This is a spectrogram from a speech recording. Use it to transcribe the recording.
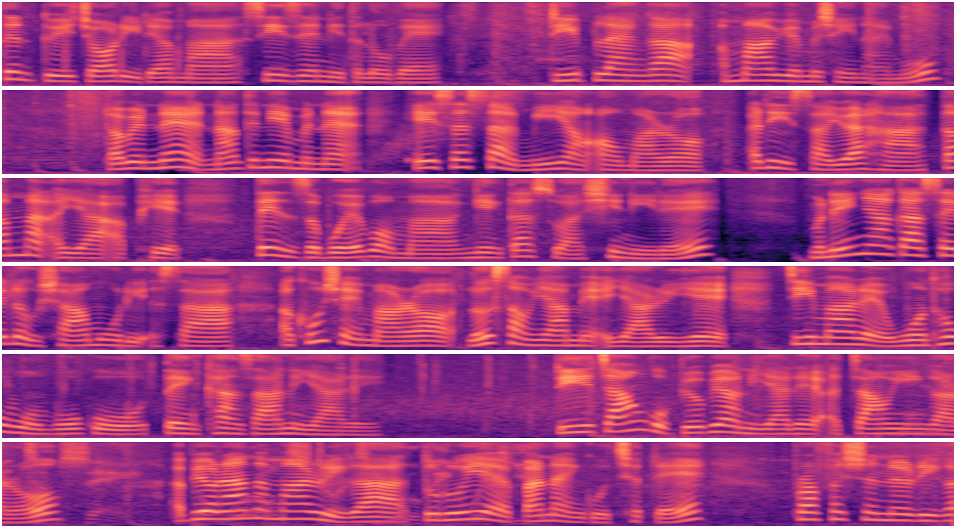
တင့်သွေးကြောတွေထဲမှာစီးဆင်းနေတယ်လို့ပဲဒီ plan ကအမှားရွေးမချိန်နိုင်ဘူး။ ဒါပေမဲ့နောက်တစ်နေ့မနက်အေးဆက်ဆက်မီးရောင်အောင်မှာတော့အဲ့ဒီစာရွက်ဟာတတ်မှတ်အရာအဖြစ်တင့်စပွဲပေါ်မှာငြိမ်သက်စွာရှိနေတယ်။မင်းညကစိတ်လှုပ်ရှားမှုတွေအစားအခုချိန်မှာတော့လှုပ်ဆောင်ရမယ့်အရာတွေရဲ့ကြီးမားတဲ့ဝန်ထုတ်ဝန်ပိုးကိုသင်ခန်းစားနေရတယ်။ဒီအကြောင်းကိုပြောပြနေရတဲ့အကြောင်းရင်းကတော့အပြော်တန်းသမားတွေကသူတို့ရဲ့ပန်းနိုင်ကိုချစ်တယ် professional တွေက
